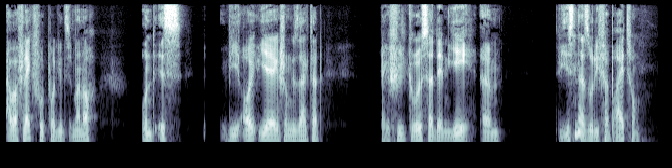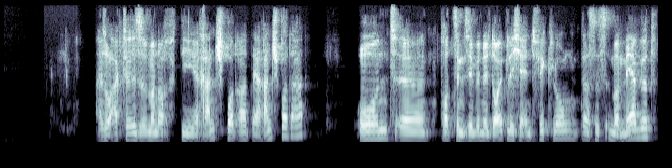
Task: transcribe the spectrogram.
aber Flag Football gibt's immer noch und ist, wie ihr ja schon gesagt habt, ja gefühlt größer denn je. Ähm, wie ist denn da so die Verbreitung? Also aktuell ist es immer noch die Randsportart der Randsportart. Und äh, trotzdem sehen wir eine deutliche Entwicklung, dass es immer mehr wird.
